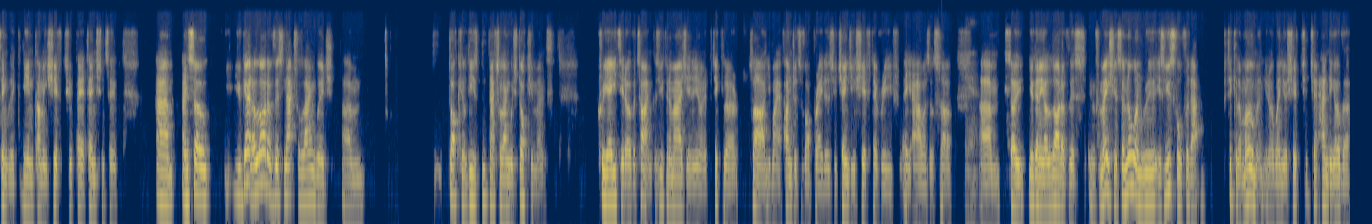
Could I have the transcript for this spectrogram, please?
think that the incoming shift should pay attention to. Um, and so you get a lot of this natural language um, docu- these natural language documents. created over time because you can imagine, you know, in a particular plant, you might have hundreds of operators. You're changing shift every eight hours or so. Yeah. Um, so you're getting a lot of this information. So no one really is useful for that particular moment. You know, when you're shift handing over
